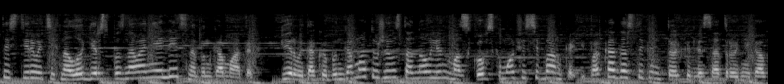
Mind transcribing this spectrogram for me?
тестировать технологии распознавания лиц на банкоматах. Первый такой банкомат уже установлен в московском офисе банка и пока доступен только для сотрудников.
